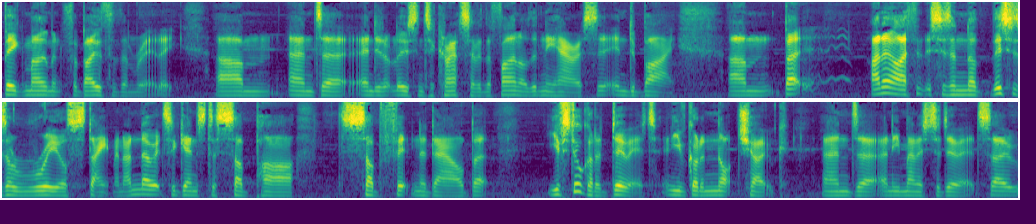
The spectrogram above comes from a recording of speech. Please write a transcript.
big moment for both of them, really. Um, and uh, ended up losing to Karatsev in the final, didn't he, Harris, in Dubai? Um, but I know I think this is another. This is a real statement. I know it's against a subpar, sub-fit Nadal, but you've still got to do it, and you've got to not choke. And uh, and he managed to do it. So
